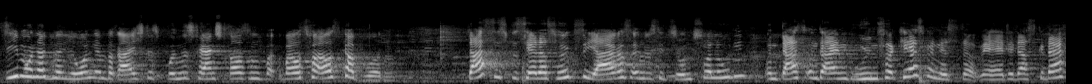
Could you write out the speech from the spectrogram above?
700 Millionen € im Bereich des Bundesfernstraßenbaus verausgabt wurden. Das ist bisher das höchste Jahresinvestitionsvolumen, und das unter einem grünen Verkehrsminister. Wer hätte das gedacht?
